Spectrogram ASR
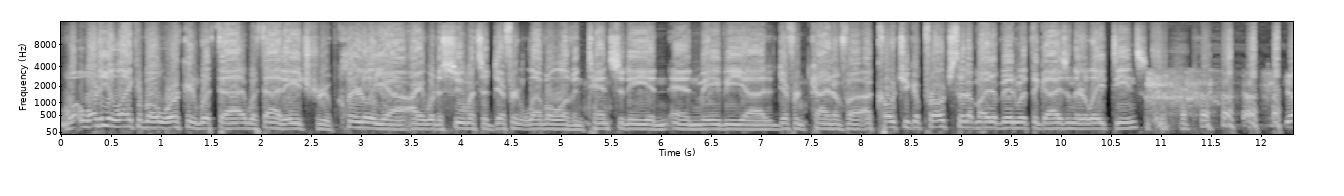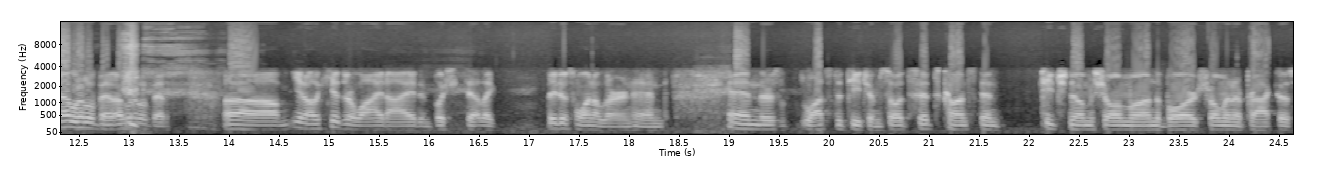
What, what do you like about working with that with that age group? Clearly, uh, I would assume it's a different level of intensity and and maybe a different kind of uh, a coaching approach that it might have been with the guys in their late teens. yeah, a little bit, a little bit. Um, you know, the kids are wide eyed and bushy tailed, like they just want to learn, and and there's lots to teach them. So it's it's constant teaching them, show them on the board, show them in a practice,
